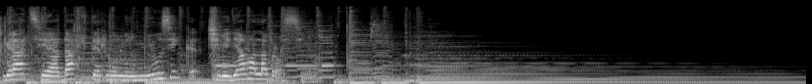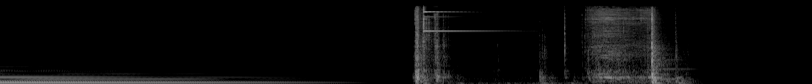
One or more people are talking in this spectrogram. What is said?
Grazie ad Afternoon in Music, ci vediamo alla prossima.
